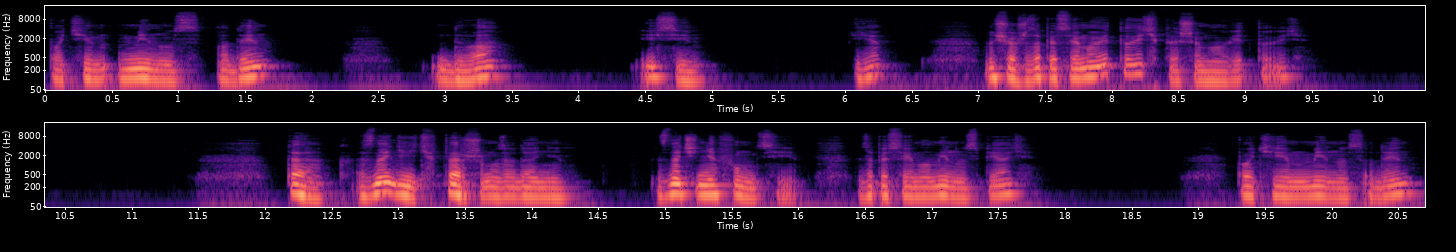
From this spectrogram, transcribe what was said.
потім мінус 1, 2 і 7. Є? Ну що ж, записуємо відповідь, пишемо відповідь. Так, знайдіть в першому завданні значення функції. Записуємо мінус 5, потім мінус 1,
